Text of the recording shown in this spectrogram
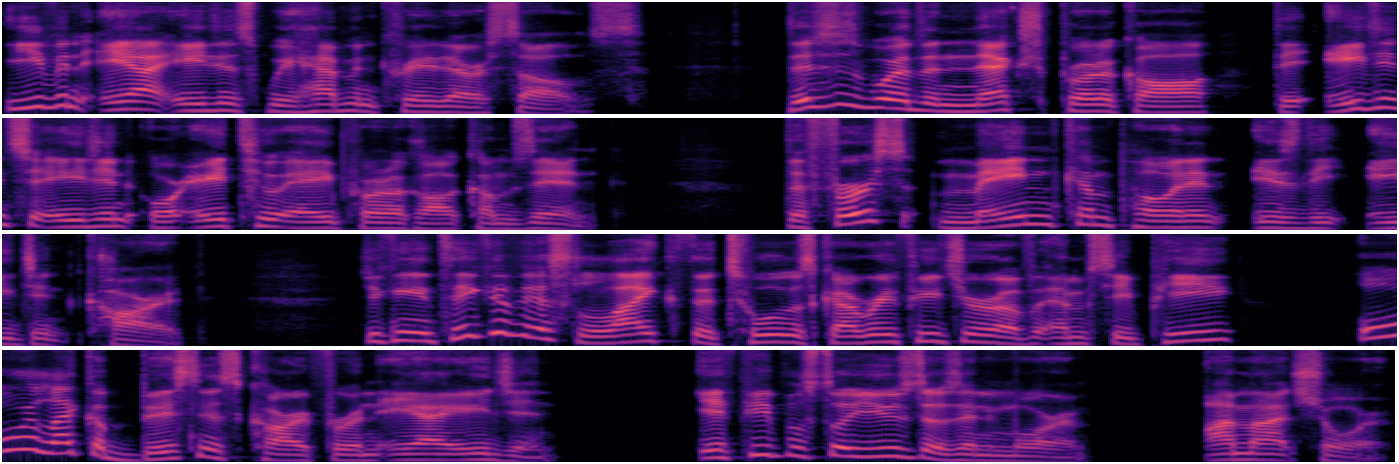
even AI agents we haven't created ourselves. This is where the next protocol, the agent to agent or A2A protocol comes in. The first main component is the agent card. You can think of this like the tool discovery feature of MCP or like a business card for an AI agent. If people still use those anymore, I'm not sure.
